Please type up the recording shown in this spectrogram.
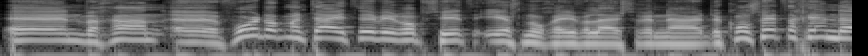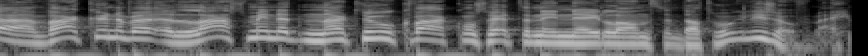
En we gaan, uh, voordat mijn tijd er weer op zit, eerst nog even luisteren naar de concertagenda. Waar kunnen we last minute naartoe qua concerten in Nederland? Dat horen jullie zo van mij.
